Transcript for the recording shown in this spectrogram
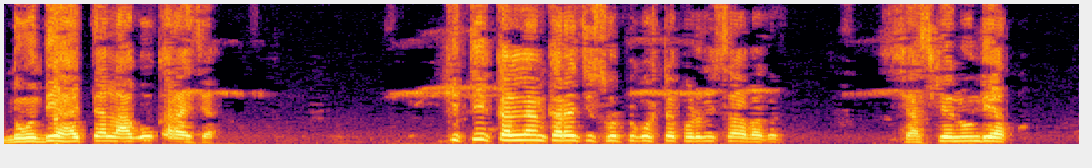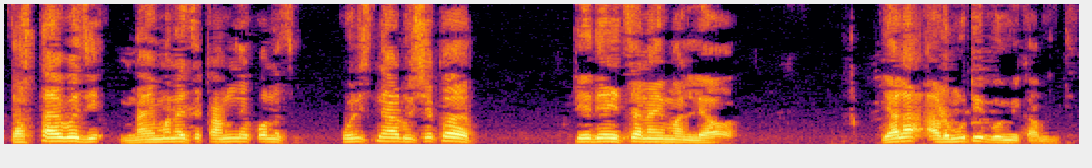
नोंदी आहेत त्या लागू करायच्या. किती कल्याण करायची सोपी गोष्ट फडणवीस साहेबाकडे? शासकीय नोंदी आहेत. दस्ताऐवजी नाही म्हणायचं काम नाही कोणाचं. कोणीच नाही अडू शकत. ते द्यायचं नाही म्हणल्यावर. याला अडमुठी भूमिका म्हणते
